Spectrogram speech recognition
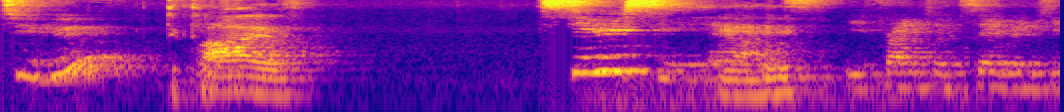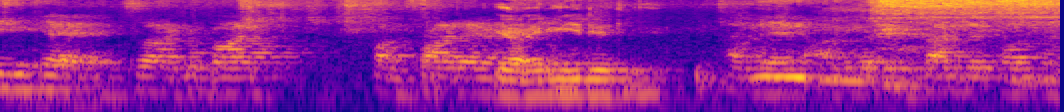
To who? To Clive. Seriously? Yeah, mm-hmm. he fronted 17k so I could buy it on Friday. Yeah, already. immediately. And then I'm going to fund it on the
